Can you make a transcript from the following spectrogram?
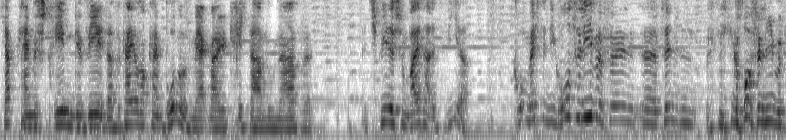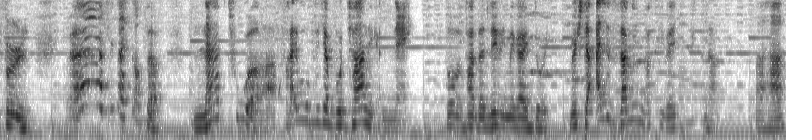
Ich habe kein Bestreben gewählt, also kann ich auch noch kein Bonusmerkmal gekriegt haben, du Nase. Das Spiel ist schon weiter als wir. Möchte die große Liebe füllen, äh, finden. Die große Liebe füllen. Ja, vielleicht auch das. Natur. Freiberuflicher Botaniker. Nee. So, das lese ich mir gar nicht durch. Möchte alles sammeln, was die Welt zu bieten hat. Aha.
